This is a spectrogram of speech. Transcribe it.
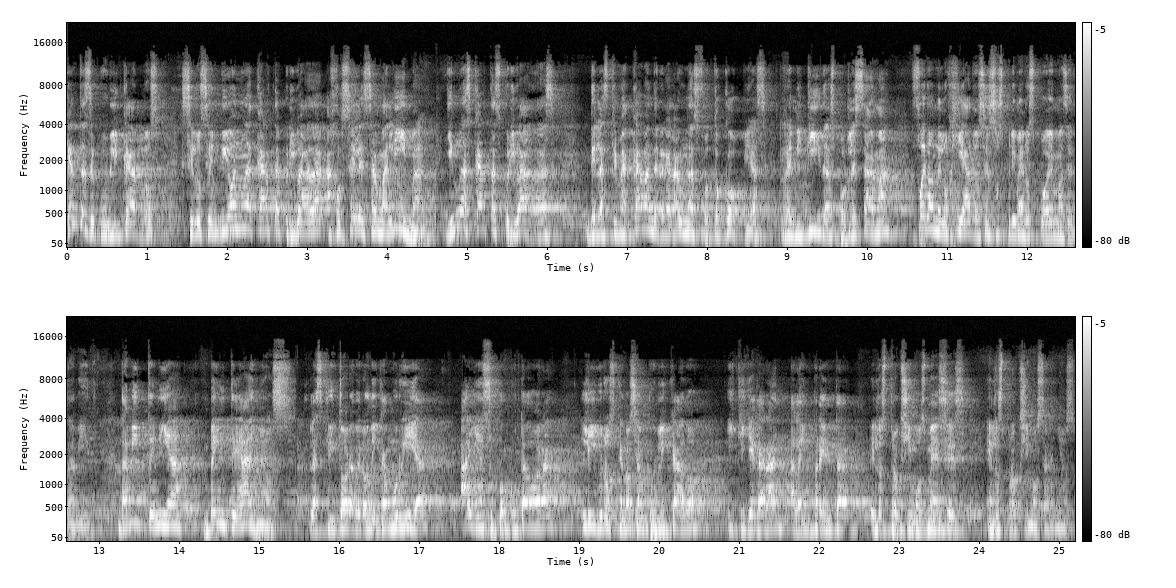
que antes de publicarlos se los envió en una carta privada a José Lezama Lima. Y en unas cartas privadas, de las que me acaban de regalar unas fotocopias remitidas por Lezama, fueron elogiados esos primeros poemas de David. David tenía 20 años. La escritora Verónica Murguía hay en su computadora libros que no se han publicado y que llegarán a la imprenta en los próximos meses, en los próximos años.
